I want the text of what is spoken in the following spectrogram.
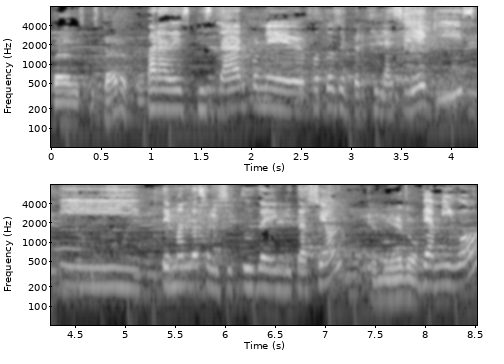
Para despistar o qué? para despistar, pone fotos de perfil así X y te manda solicitud de invitación Qué miedo. de amigo.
